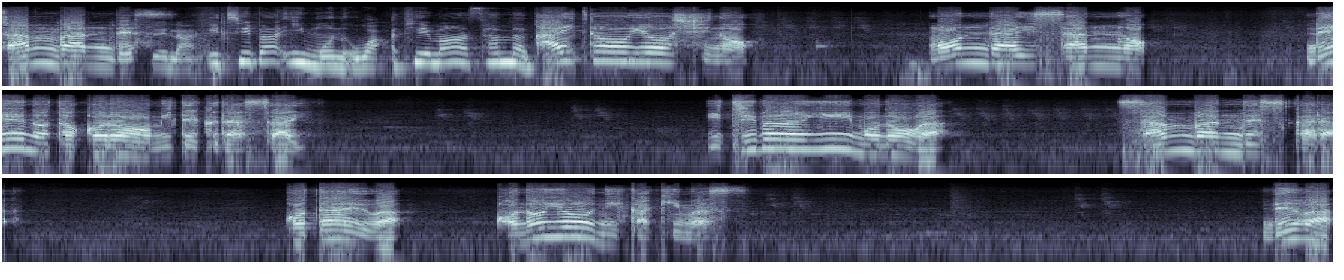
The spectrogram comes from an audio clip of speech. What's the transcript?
3番です。一番いいものはピ番。回答用紙の問題3の例のところを見てください。一番いいものは3番ですから。答えはこのように書きます。では、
